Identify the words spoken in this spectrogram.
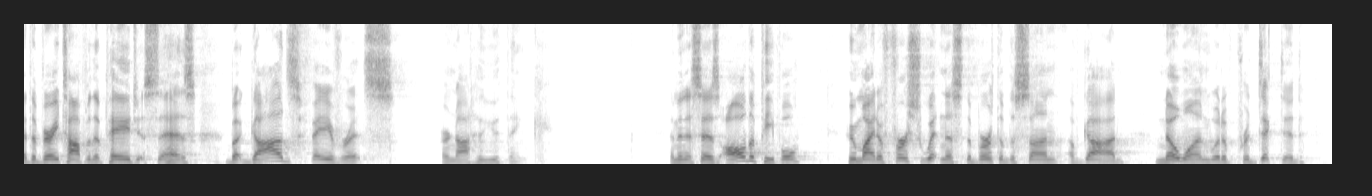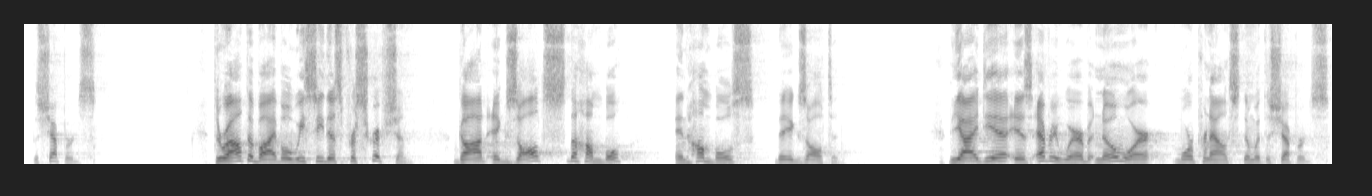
At the very top of the page, it says, But God's favorites are not who you think. And then it says, All the people who might have first witnessed the birth of the Son of God, no one would have predicted the shepherds. Throughout the Bible, we see this prescription God exalts the humble and humbles the exalted. The idea is everywhere, but no more, more pronounced than with the shepherds.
